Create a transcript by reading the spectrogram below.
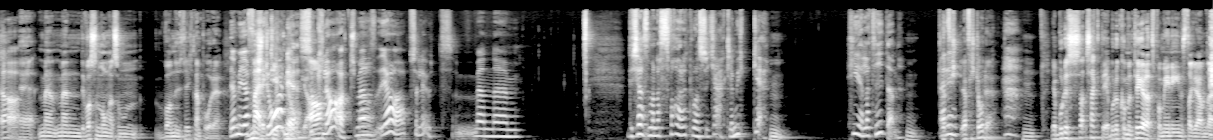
Ja. Eh, Men, men det var så många som var nyfikna på det. Ja, men jag Märkligt förstår det. nog, ja. Såklart. Men ja, absolut. Men ehm, det känns som man har svarat på den så jäkla mycket. Hela tiden. Är Jag, det först, jag förstår det. Mm. Jag borde sa- sagt det, jag borde kommenterat på min Instagram där.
